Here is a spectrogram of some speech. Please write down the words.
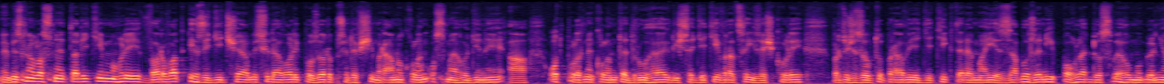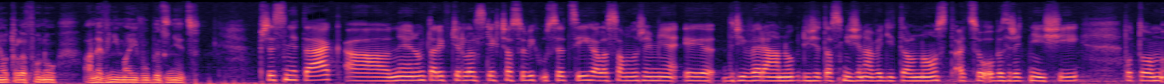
My bychom vlastně tady tím mohli varovat i řidiče, aby si dávali pozor především ráno kolem 8 hodiny a odpoledne kolem té druhé, když se děti vracejí ze školy, protože jsou to právě děti, které mají zabořený pohled do svého mobilního telefonu a nevnímají vůbec nic. Přesně tak a nejenom tady v těchto z těch časových úsecích, ale samozřejmě i dříve ráno, když je ta snížená viditelnost, ať jsou obezřetnější, potom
